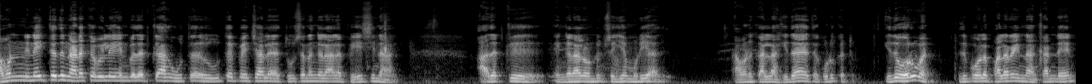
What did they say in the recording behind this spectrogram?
அவன் நினைத்தது நடக்கவில்லை என்பதற்காக ஊத்த ஊத்த பேச்சால தூசணங்களால் பேசினால் அதற்கு எங்களால் ஒன்றும் செய்ய முடியாது. அவனுக்கு அல்லாஹ் ஹிதாயத்தை கொடுக்கட்டும். இது ஒருவன். இது போல பலரை நான் கண்டேன்.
